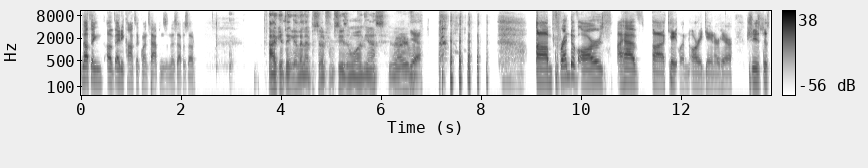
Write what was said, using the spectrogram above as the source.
nothing of any consequence happens in this episode. I could think of an episode from season one. Yes, very. Yeah. um, friend of ours, I have uh Caitlin Ari Graynor here. She's just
